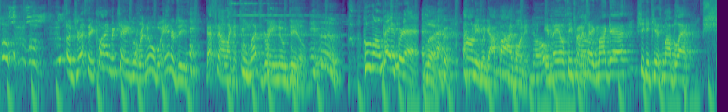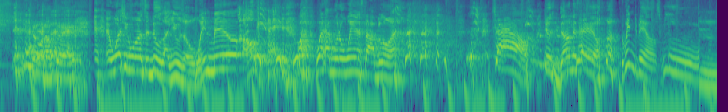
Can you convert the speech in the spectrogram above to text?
Addressing climate change with renewable energies, that sounds like a too much Green New Deal. Who gonna pay for that? Look, I don't even got five on it. No. If AOC trying to take my gas, she can kiss my black. You know what I'm saying? And, and, what she want us to do? Like use a windmill? Okay. what, what happened when the wind stopped blowing? Child, just dumb as hell. Windmills. Mm.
